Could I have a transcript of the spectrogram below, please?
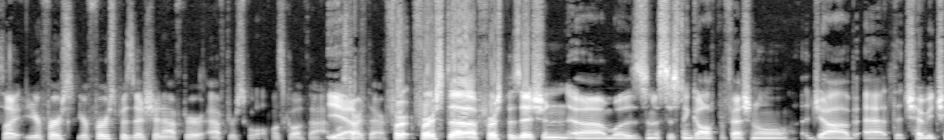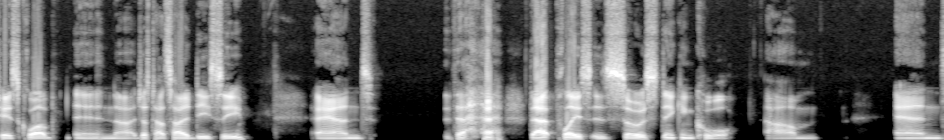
so your first your first position after after school. Let's go with that. Yeah. We'll start there. First uh, first position um, was an assistant golf professional job at the Chevy Chase Club in uh, just outside of DC, and that that place is so stinking cool. Um, and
